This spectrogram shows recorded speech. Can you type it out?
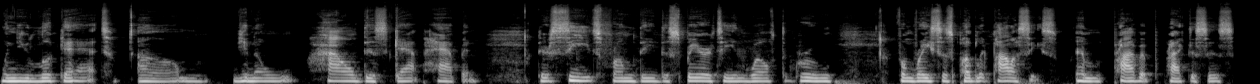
When you look at, um, you know, how this gap happened, there's seeds from the disparity in wealth grew from racist public policies and private practices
